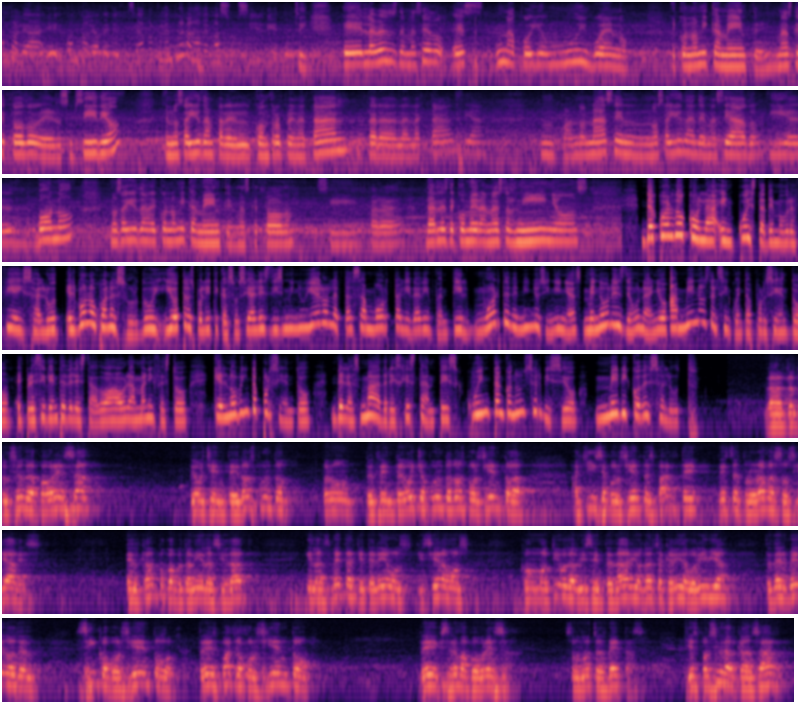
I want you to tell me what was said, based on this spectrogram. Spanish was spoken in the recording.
Cuánto le, ha, eh, cuánto le ha beneficiado? Porque le entregan además subsidios. Sí, eh, la vez demasiado es un apoyo muy bueno económicamente, más que todo el subsidio, que nos ayudan para el control prenatal, para la lactancia, mm, cuando nacen nos ayudan demasiado y el bono nos ayuda económicamente más que todo, sí, para darles de comer a nuestros niños, de acuerdo con la encuesta Demografía y Salud, el bono Juana Zurduy y otras políticas sociales disminuyeron la tasa mortalidad infantil, muerte de niños y niñas menores de un año a menos del 50%. El presidente del Estado ahora manifestó que el 90% de las madres gestantes cuentan con un servicio médico de salud. La reducción de la pobreza de 82 puntos, de 38.2% a a 15% es parte de estos programas sociales. El campo como también la ciudad y las metas que tenemos, quisiéramos con motivo del bicentenario de nuestra querida Bolivia, tener menos del 5%, 3, 4% de extrema pobreza. Son nuestras metas. Y es posible alcanzar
